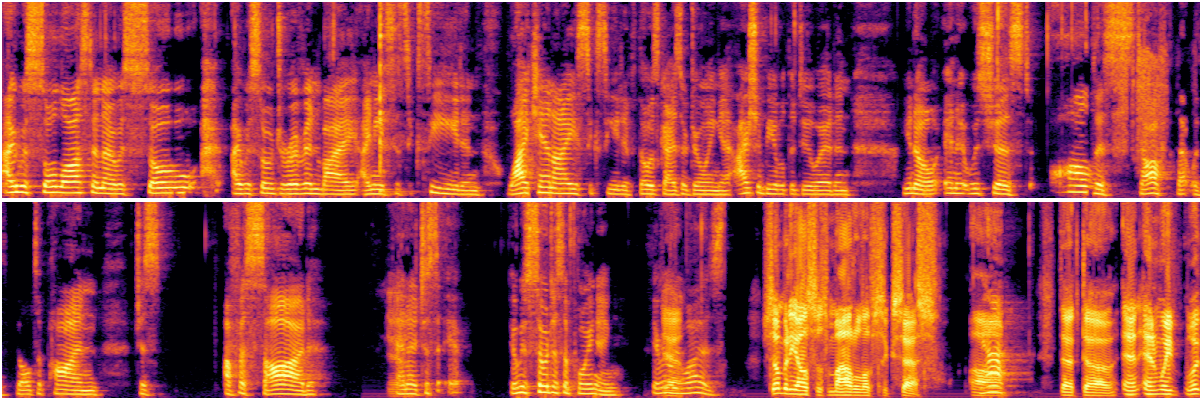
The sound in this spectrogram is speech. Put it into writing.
I was so lost and I was so I was so driven by I need to succeed and why can't I succeed if those guys are doing it? I should be able to do it. And you know, and it was just all this stuff that was built upon just a facade. Yeah. And it just it, it was so disappointing. It really Yeah. was. Somebody else's model of success. Um, yeah. that uh, and and we've we,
